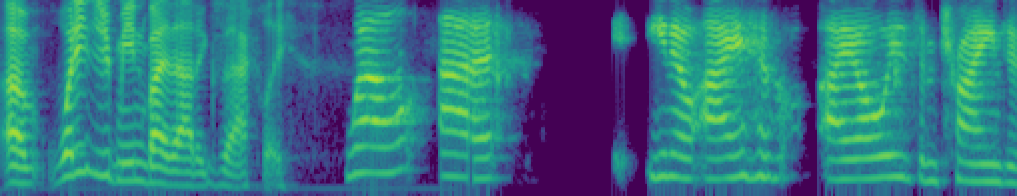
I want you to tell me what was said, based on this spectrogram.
Um, what did you mean by that exactly? Well, uh, you know, I have I always am trying to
